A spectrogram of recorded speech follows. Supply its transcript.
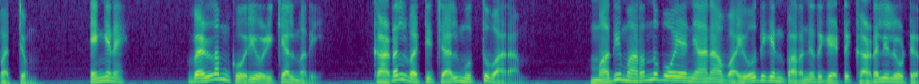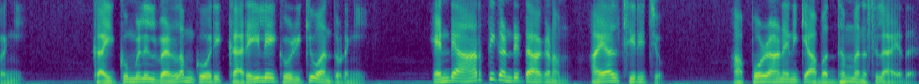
പറ്റും. എങ്ങനെ? വെള്ളം കോരി ഒഴിക്കാൽ മതി. കടൽ വറ്റിച്ചാൽ മുത്തുവാരാം മതി മറന്നുപോയ ഞാൻ ആ വയോധികൻ പറഞ്ഞത് കേട്ട് കടലിലോട്ടിറങ്ങി. കൈക്കുമ്മിളിൽ വെള്ളം കോരി കരയിലേക്കൊഴിക്കുവാൻ തുടങ്ങി. എന്റെ ആർത്തി കണ്ടിട്ടാകണം അയാൾ ചിരിച്ചു. അപ്പോഴാണ് എനിക്ക് അബദ്ധം മനസ്സിലായത്.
